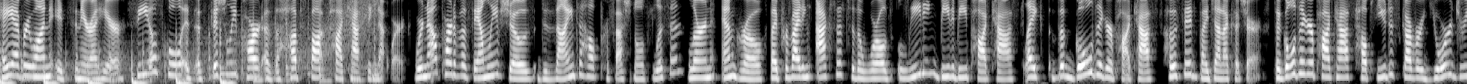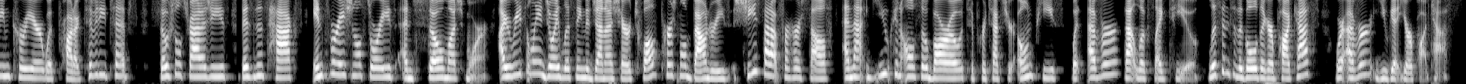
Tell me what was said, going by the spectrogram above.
Hey everyone, it's Suneera here. CEO School is officially part of the HubSpot podcasting network. We're now part of a family of shows designed to help professionals listen, learn, and grow by providing access to the world's leading B2B podcasts like the Goal Digger podcast hosted by Jenna Kutcher. The Goal Digger podcast helps you discover your dream career with productivity tips, social strategies, business hacks, inspirational stories, and so much more. I recently enjoyed listening to Jenna share 12 personal boundaries she set up for herself and that you can also borrow to protect your own peace, whatever that looks like to you. Listen to the Goal Digger podcast wherever you get your podcasts.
